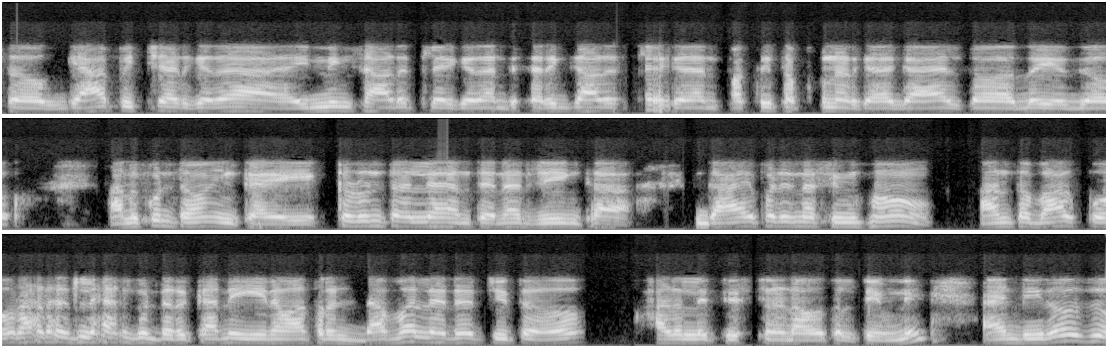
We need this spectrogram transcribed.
సో గ్యాప్ ఇచ్చాడు కదా ఇన్నింగ్స్ ఆడట్లేదు కదా అంటే సరిగ్గా ఆడట్లేదు కదా అని పక్కకి తప్పుకున్నాడు కదా గాయాలతో అదో ఏదో అనుకుంటాం. ఇంకా ఎక్కడుంటాలే అంత ఎనర్జీ ఇంకా గాయపడిన సింహం అంత బాగా పోరాడట్లే అనుకుంటారు. కానీ ఈయన మాత్రం డబల్ ఎనర్జీతో హడలెత్తిస్తున్నాడు అవతల టీం ని. అండ్ ఈ రోజు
